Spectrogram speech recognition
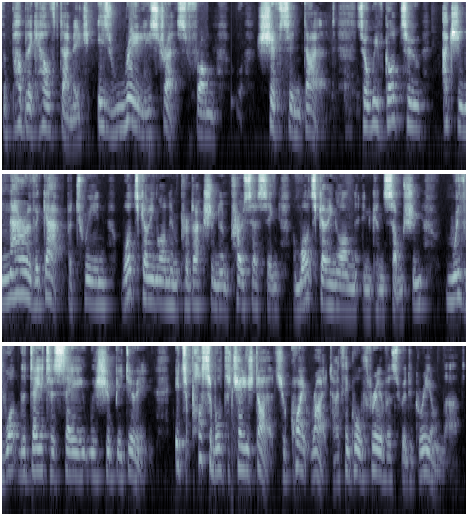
The public health damage is really stressed from shifts in diet. So we've got to actually narrow the gap between what's going on in production and processing and what's going on in consumption with what the data say we should be doing. It's possible to change diets. You're quite right. I think all three of us would agree on that.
